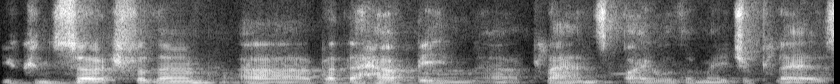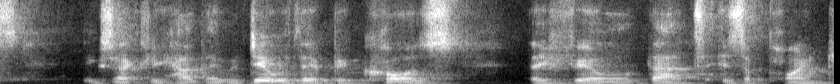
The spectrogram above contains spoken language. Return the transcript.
you can search for them, uh, but there have been uh, plans by all the major players exactly how they would deal with it because they feel that is a point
